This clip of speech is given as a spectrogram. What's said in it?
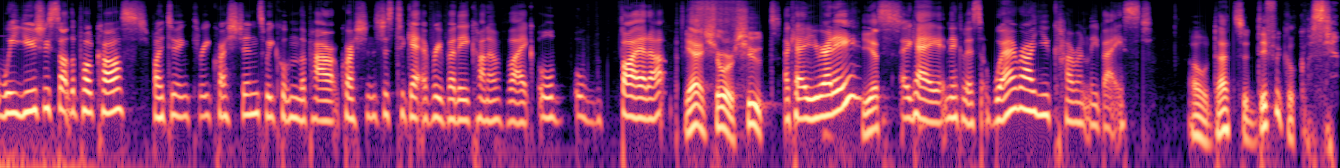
We usually start the podcast by doing three questions. We call them the power up questions just to get everybody kind of like all, all, fired up. Yeah, sure. Shoot. Okay, you ready? Yes. Okay, Niclas, where are you currently based? Oh, that's a difficult question.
